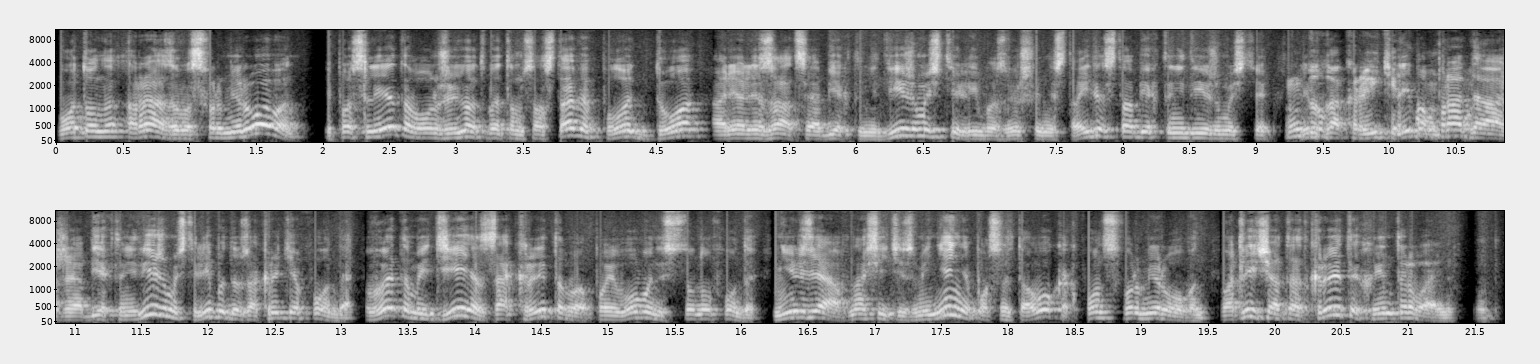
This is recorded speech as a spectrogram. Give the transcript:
Вот он разово сформирован, и после этого он живет в этом составе вплоть до реализации объекта недвижимости, либо завершения строительства объекта недвижимости, ну, либо, до закрытия либо фонда. продажи объекта недвижимости, либо до закрытия фонда. В этом идея закрытого паевого инвестиционного фонда. Нельзя вносить изменения после того, как фонд сформирован, в отличие от открытых и интервальных фондов.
